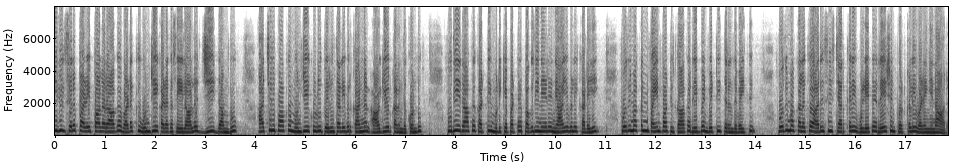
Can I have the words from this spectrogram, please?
இதில் சிறப்பு அழைப்பாளராக வடக்கு ஒன்றிய கழக செயலாளர் ஜி. தம்பு அச்சிறுப்பாக்கம் ஒன்றிய குழு பெருந்தலைவர் கண்ணன் ஆகியோர் கலந்து கொண்டு புதியதாக கட்டி முடிக்கப்பட்ட பகுதி நேர நியாய கடையை பொதுமக்களின் பயன்பாட்டிற்காக ரிப்பன் வெட்டி திறந்து வைத்து பொதுமக்களுக்கு அரிசி சர்க்கரை உள்ளிட்ட ரேஷன் பொருட்களை வழங்கினார்.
